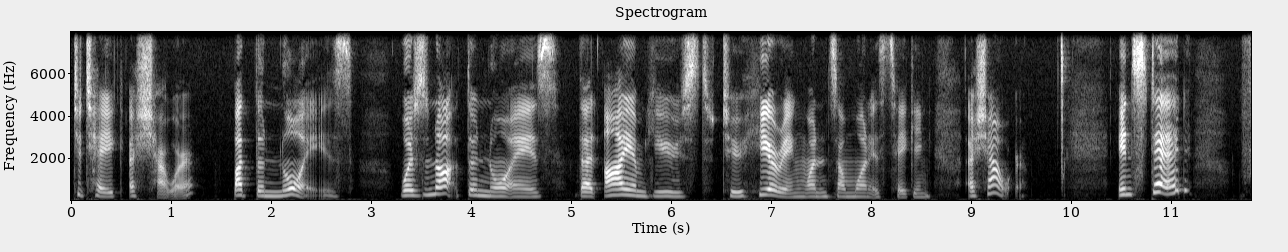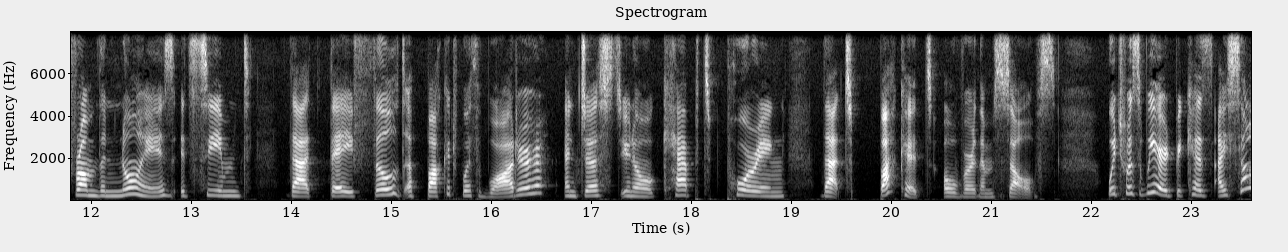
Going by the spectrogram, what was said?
to take a shower. But the noise was not the noise that I am used to hearing when someone is taking a shower. Instead, from the noise, it seemed that they filled a bucket with water and just, you know, kept pouring that bucket over themselves, which was weird because I saw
